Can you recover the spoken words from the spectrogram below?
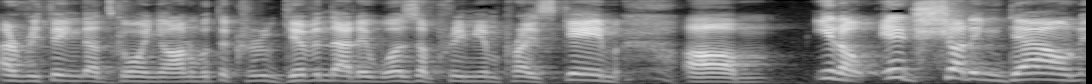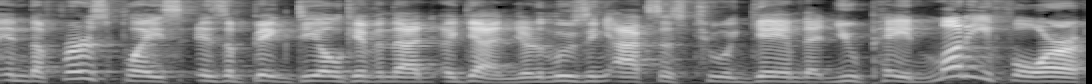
everything that's going on with the crew, given that it was a premium price game. Um, you know, it shutting down in the first place is a big deal given that, again, you're losing access to a game that you paid money for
